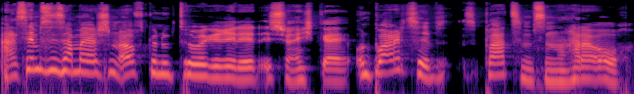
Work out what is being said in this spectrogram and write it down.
Ah, Simpsons haben wir ja schon oft genug drüber geredet. Ist schon echt geil. Und Bart, Simps Bart Simpson hat er auch.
